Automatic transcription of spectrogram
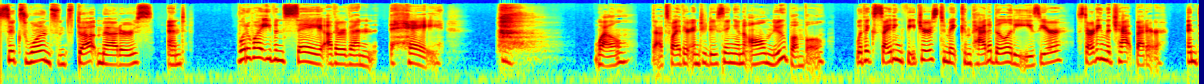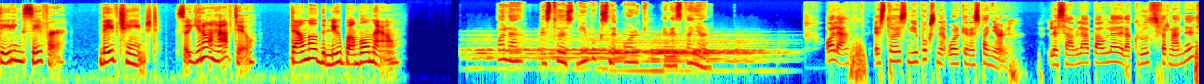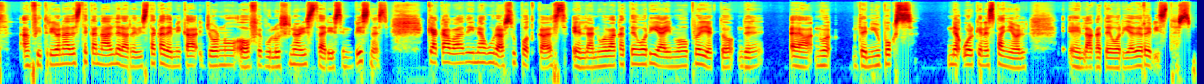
6 1 since that matters. And what do I even say other than hey? well, that's why they're introducing an all new Bumble with exciting features to make compatibility easier, starting the chat better, and dating safer. They've changed, so you don't have to. Download the new Bumble now. Hola, esto es New Books Network en español. Hola, esto es New Books Network en español. Les habla Paula de la Cruz Fernández, anfitriona de este canal de la revista académica Journal of Evolutionary Studies in Business, que acaba de inaugurar su podcast en la nueva categoría y nuevo proyecto de, uh, New Books Network en español en la categoría de revistas.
